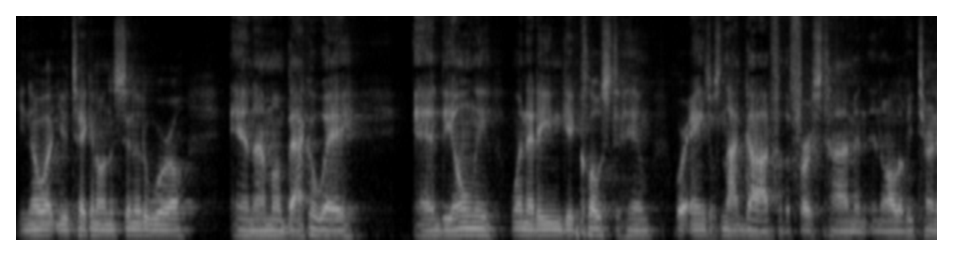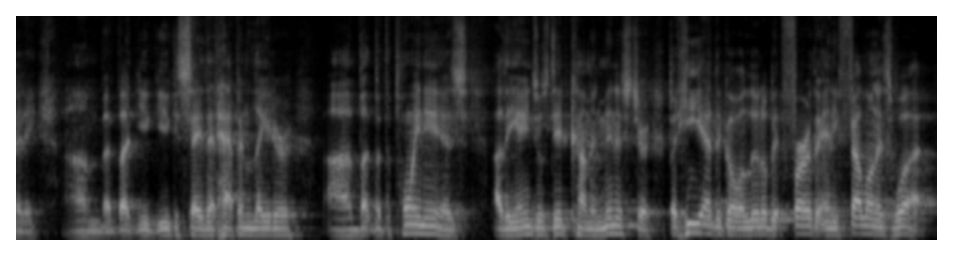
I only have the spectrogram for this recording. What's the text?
you know what? You're taking on the sin of the world, and I'm going to back away. And the only one that even get close to him were angels, not God, for the first time in, in all of eternity. Um, but but you, you could say that happened later. Uh, but, but the point is, uh, the angels did come and minister, but he had to go a little bit further, and he fell on his what?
